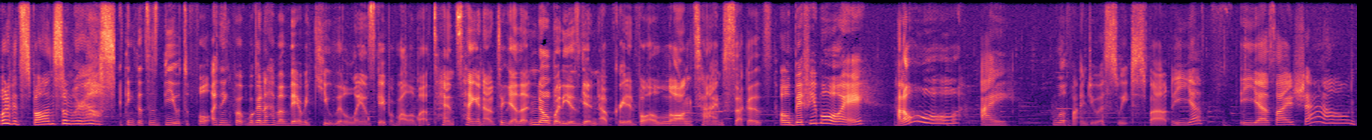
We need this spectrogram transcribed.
What if it spawns somewhere else? I think this is beautiful. I think we're gonna have a very cute little landscape of all of our tents hanging out together. Nobody is getting upgraded for a long time, suckers. Oh, Biffy boy. Hello. I will find you a sweet spot. Yes. Yes, I shall.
